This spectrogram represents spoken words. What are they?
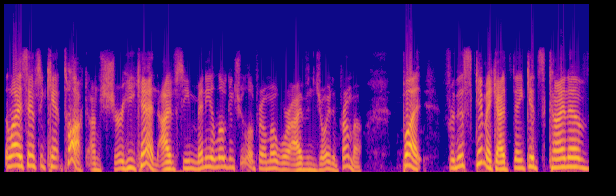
Elias Samson can't talk. I'm sure he can. I've seen many a Logan Sciullo promo where I've enjoyed a promo. But for this gimmick, I think it's kind of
